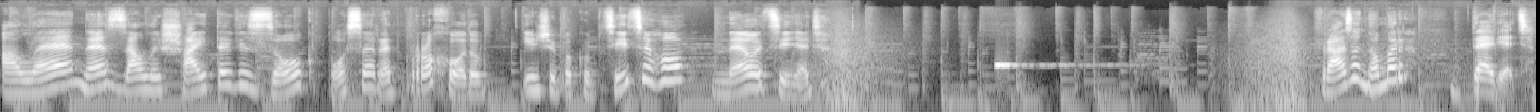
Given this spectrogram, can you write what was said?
Але не залишайте візок посеред проходу. Інші покупці цього не оцінять. Фраза номер 9.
